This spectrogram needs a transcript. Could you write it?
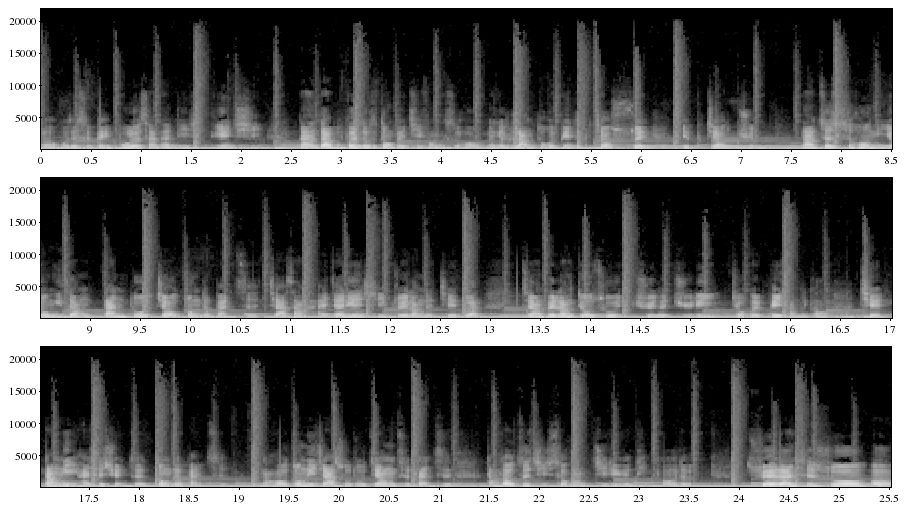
呃或者是北部的沙滩地练习，那大部分都是东北季风的时候，那个浪都会变得比较碎，也比较卷。那这时候你用一张单舵较重的板子，加上还在练习追浪的阶段，这样被浪丢出去的几率就会非常的高。且当你还是选择重的板子，然后重力加速度这样子板子打到自己受伤几率也挺高的。虽然是说呃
